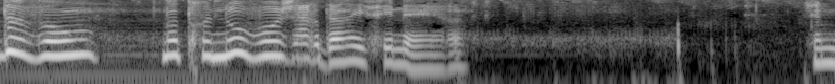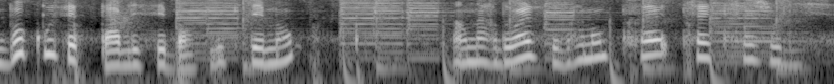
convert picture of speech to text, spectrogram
Devant notre nouveau jardin éphémère. J'aime beaucoup cette table et ces bancs, décidément. En ardoise, c'est vraiment très très très joli.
